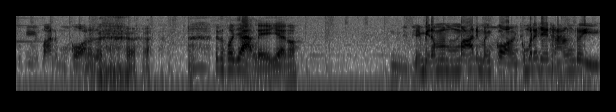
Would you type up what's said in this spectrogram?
ก็มีม้านินมังกรอะเหรอเล่นโคตรยากเลยไอ้เฮียเนาะ อืมไม่มีน้ำม้านี่มันก่อนกูไม่ได้ใช้ทางด้วยอีก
